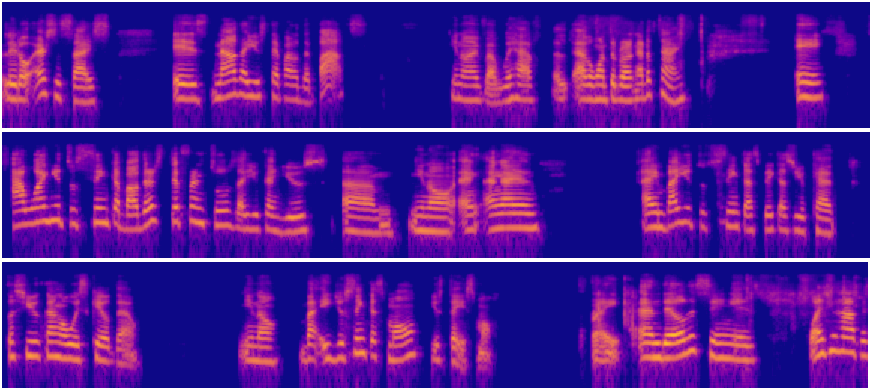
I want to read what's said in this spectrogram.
little exercise is now that you step out of the box, you know, if uh, we have, uh, I don't want to run out of time. And I want you to think about, there's different tools that you can use, um, you know, and, and I, I invite you to think as big as you can, because you can always scale down, you know, but if you think small, you stay small, right? And the other thing is, once you have a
